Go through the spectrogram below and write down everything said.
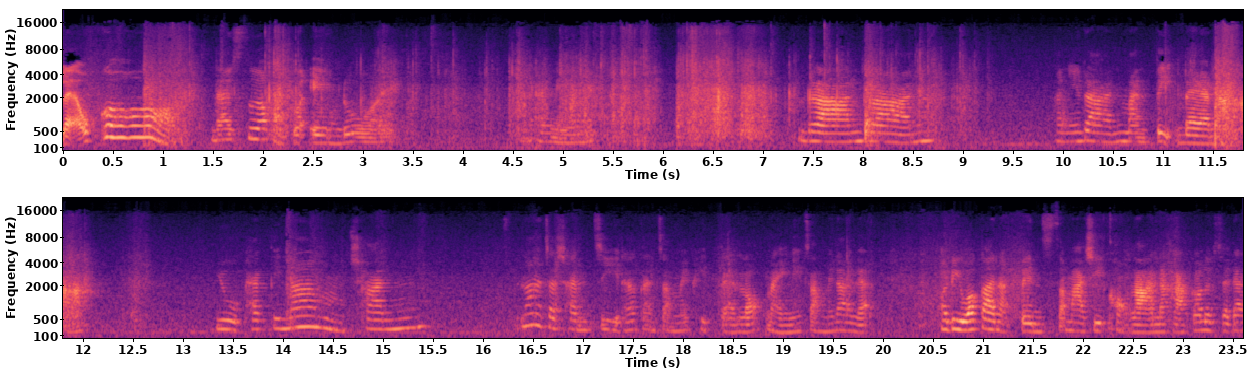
แล้วก็ได้เสื้อของตัวเองด้วย อันนี้ ร้านร้าน อันนี้ร้านมันติแบรนด์นะคะ อยู่แพคตินัมชั้น น่าจะชั้นจีถ้าการจำไม่ผิดแต่ล็อกไหนนี่จำไม่ได้แล้ว พอดีว่าการเป็นสมาชิกของร้านนะคะ ก็เลยจะได้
